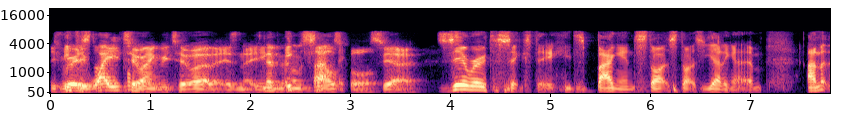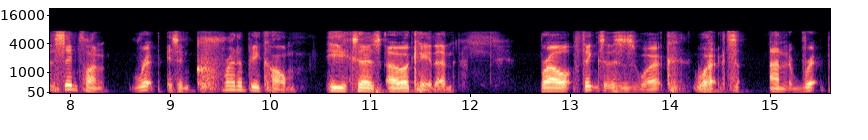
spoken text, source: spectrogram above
He's really just- way too angry too early, isn't he? He's never been on sales Exactly. course, yeah. zero to sixty. He just banging starts starts yelling at him, and at the same time, Rip is incredibly calm. He says, "Oh, okay then." Burrell thinks that this has work worked, and Rip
